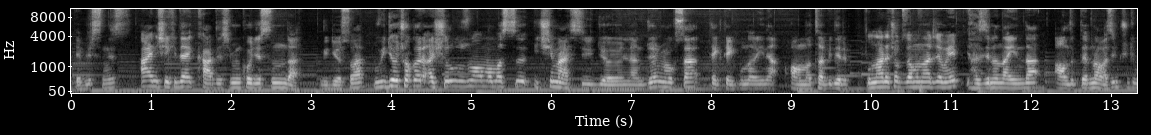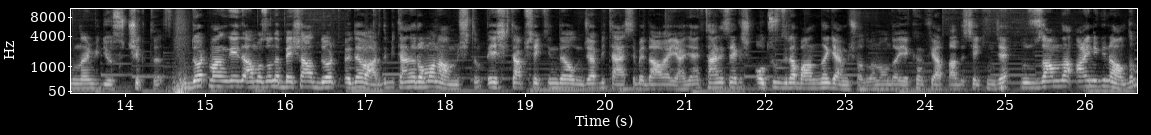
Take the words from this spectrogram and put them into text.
gidebilirsiniz. Aynı şekilde kardeşimin kocasının da videosu var. Bu video çok öyle aşırı uzun olmaması için sizi videoya yönlendiriyorum. Yoksa tek tek bunları yine anlatabilirim. Bunlarda çok zaman harcamayıp Haziran ayında aldıklarına bahsedeyim. Çünkü bunların videosu çıktı. Bu 4 mangayı da Amazon'da 5 al 4 öde vardı. Bir tane roman almıştım. 5 kitap şeklinde olunca bir tanesi bedavaya geldi. Yani tanesi yaklaşık 30 lira bandına gelmiş oldu bana. Onda yakın fiyatlarda çekince. Bu zamla aynı gün aldım.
